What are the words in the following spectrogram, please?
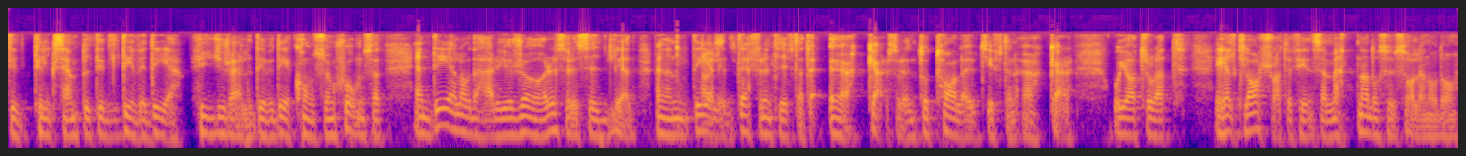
till, till exempel till DVD-hyra eller DVD-konsumtion. Så att en del av det här är ju rörelser i sidled men en del är definitivt att det ökar, så den totala utgiften ökar. Och jag tror att det är helt klart så att det finns en mättnad hos hushållen och då,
